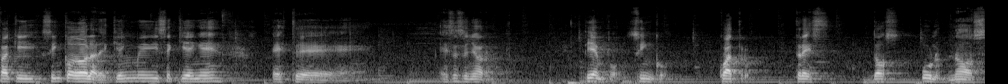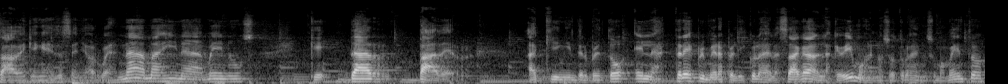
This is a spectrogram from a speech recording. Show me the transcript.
aquí 5 dólares. ¿Quién me dice quién es este, ese señor? Tiempo, 5, 4, 3, 2, 1. No sabe quién es ese señor. Pues nada más y nada menos que Darth Vader, a quien interpretó en las tres primeras películas de la saga, las que vimos nosotros en su momento.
